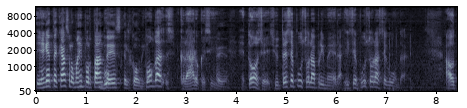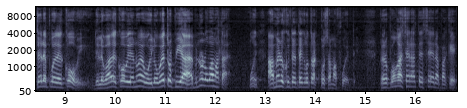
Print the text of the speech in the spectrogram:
Y en este caso lo más importante es el COVID. Ponga, claro que sí. Entonces, si usted se puso la primera y se puso la segunda, a usted le puede el COVID, le va de COVID de nuevo y lo ve tropiar, no lo va a matar, Muy- a menos que usted tenga otra cosa más fuerte. Pero póngase la tercera para que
